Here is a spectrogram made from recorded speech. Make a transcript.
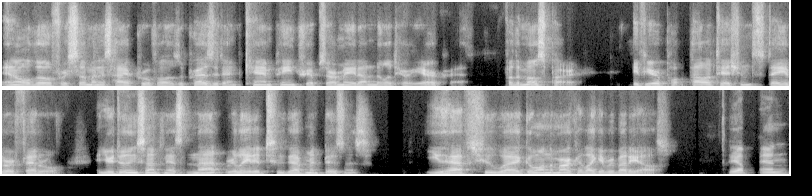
And although for someone as high profile as the president, campaign trips are made on military aircraft, for the most part, if you're a po- politician, state or federal, and you're doing something that's not related to government business, you have to uh, go on the market like everybody else. Yep, and,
